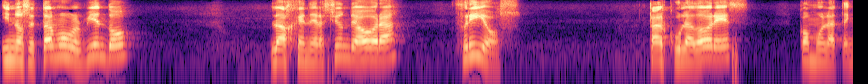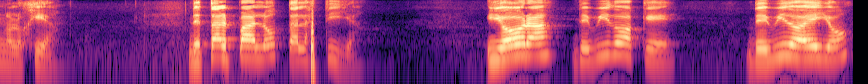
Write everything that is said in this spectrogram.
Y nos estamos volviendo, la generación de ahora, fríos, calculadores como la tecnología. De tal palo, tal astilla. Y ahora, debido a que Debido a ello,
